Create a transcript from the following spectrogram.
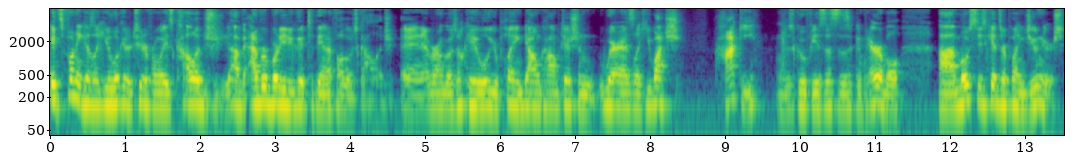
it's funny because like you look at it two different ways. College, of everybody to get to the NFL goes college, and everyone goes, okay, well you're playing down competition. Whereas like you watch hockey, as goofy as this is comparable, uh, most of these kids are playing juniors.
